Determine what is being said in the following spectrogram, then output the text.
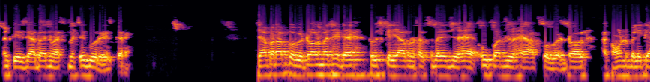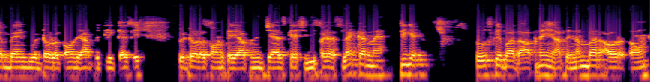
बल्कि ज़्यादा इन्वेस्टमेंट से रेज करें। जहाँ पर आपको विड्रॉल मेथड है तो इसके लिए आपने सबसे पहले जो है, ऊपर जो है आपको विड्रॉल अकाउंट मिलेगा बैंक विड्रॉल अकाउंट यहाँ पे क्लिक करके विड्रॉल अकाउंट के लिए आपने जैज कैश पैसा सिलेक्ट करना है, ठीक है? तो उसके बाद आपने यहाँ पे नंबर और अकाउंट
